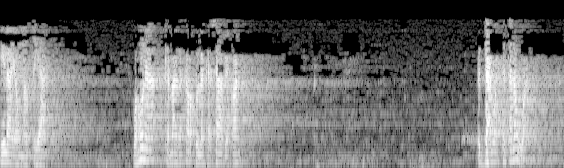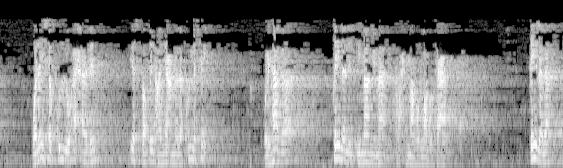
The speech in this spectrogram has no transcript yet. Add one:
إلى يوم القيامة. وهنا كما ذكرت لك سابقا الدعوة تتنوع وليس كل أحد يستطيع أن يعمل كل شيء. ولهذا قيل للإمام مالك رحمه الله تعالى قيل له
